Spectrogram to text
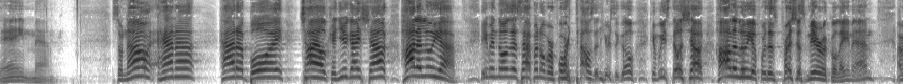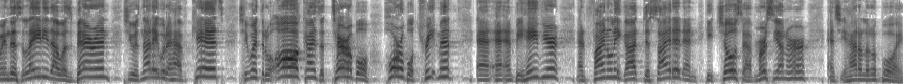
Amen. So now Hannah had a boy child. Can you guys shout hallelujah? Even though this happened over 4,000 years ago, can we still shout hallelujah for this precious miracle? Amen. I mean, this lady that was barren, she was not able to have kids. She went through all kinds of terrible, horrible treatment and, and, and behavior. And finally, God decided and He chose to have mercy on her, and she had a little boy.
